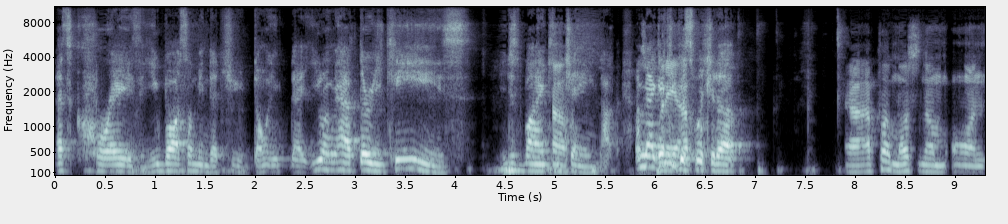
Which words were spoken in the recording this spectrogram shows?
that's crazy. You bought something that you don't that you don't even have thirty keys. You just buying Oh. keychains. I mean, I guess you can switch it up. uh, I put most of them on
